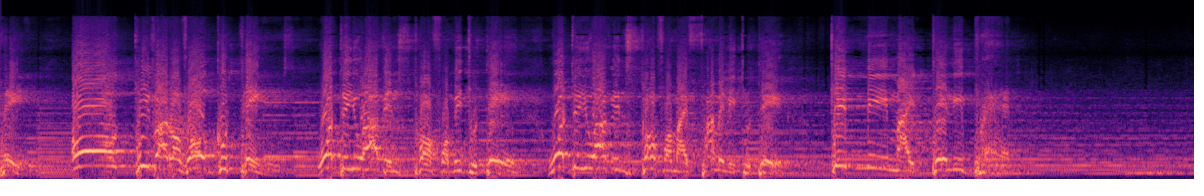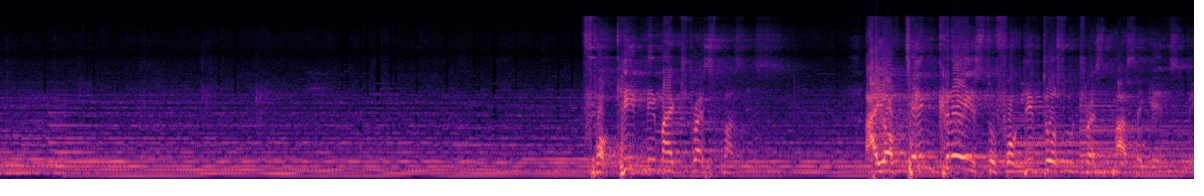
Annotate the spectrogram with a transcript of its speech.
faith. Oh, giver of all good things. What do you have in store for me today? What do you have in store for my family today? Give me my daily bread. Forgive me my trespasses. I obtain grace to forgive those who trespass against me.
